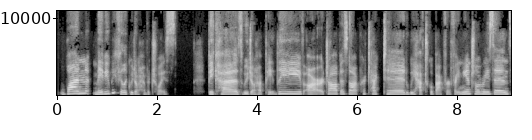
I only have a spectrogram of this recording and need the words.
One, maybe we feel like we don't have a choice because we don't have paid leave, our job is not protected, we have to go back for financial reasons.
